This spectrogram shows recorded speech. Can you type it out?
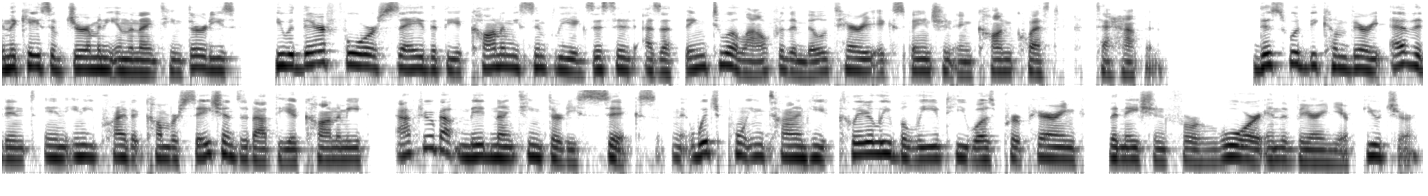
In the case of Germany in the 1930s, he would therefore say that the economy simply existed as a thing to allow for the military expansion and conquest to happen. This would become very evident in any private conversations about the economy after about mid 1936, at which point in time he clearly believed he was preparing the nation for war in the very near future.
